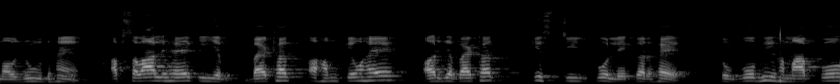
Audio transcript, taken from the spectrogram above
मौजूद हैं। अब सवाल है कि ये बैठक अहम क्यों है और ये बैठक किस चीज़ को लेकर है तो वो भी हम आपको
